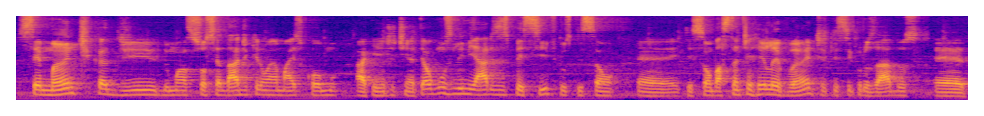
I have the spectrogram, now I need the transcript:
semântica de, de uma sociedade que não é mais como a que a gente tinha. Tem alguns limiares específicos que são, é, que são bastante relevantes, que se cruzados é,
